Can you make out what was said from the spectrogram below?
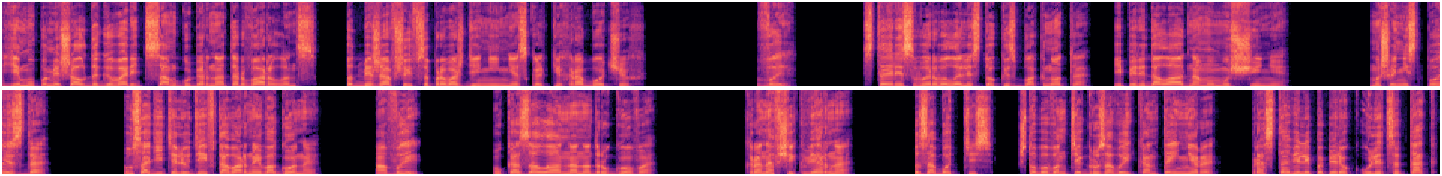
Ему помешал договорить сам губернатор Варланс, подбежавший в сопровождении нескольких рабочих. «Вы!» Стерис вырвала листок из блокнота и передала одному мужчине. «Машинист поезда? Усадите людей в товарные вагоны. А вы?» Указала она на другого. «Крановщик, верно? Позаботьтесь, чтобы вон те грузовые контейнеры расставили поперек улицы так,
